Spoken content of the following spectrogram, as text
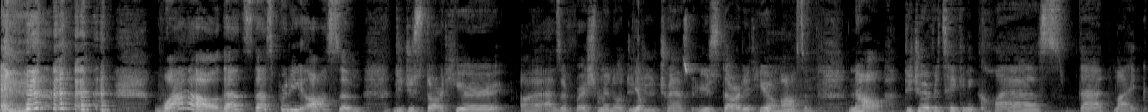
wow, that's that's pretty awesome. Did you start here uh, as a freshman or did Yep. you transfer? You started here. Awesome. Now, did you ever take any class that like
